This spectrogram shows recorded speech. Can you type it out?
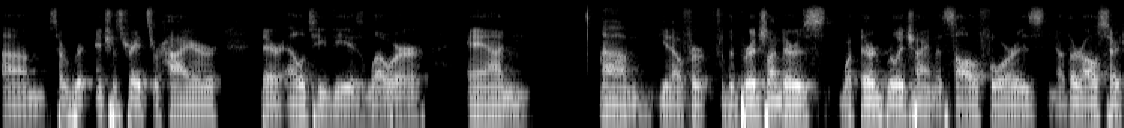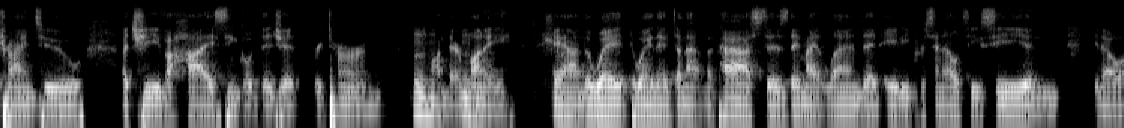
Um, so re- interest rates are higher, their LTV is lower, and um, you know for for the bridge lenders, what they're really trying to solve for is you know they're also trying to achieve a high single-digit return Mhm. on their Mhm. money. Sure. And the way the way they've done that in the past is they might lend at 80% LTC and you know a,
